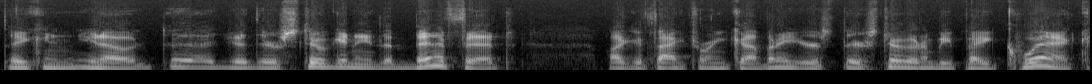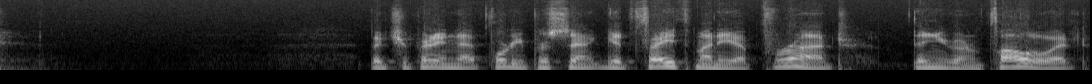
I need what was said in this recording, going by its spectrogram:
They can, you know, uh, they're still getting the benefit like a factoring company. You're, they're still going to be paid quick, but you're putting that 40% good faith money up front. Then you're going to follow it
